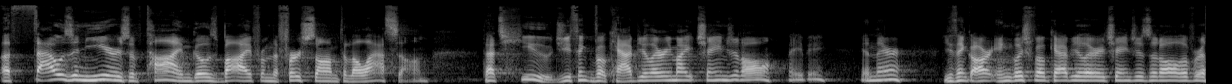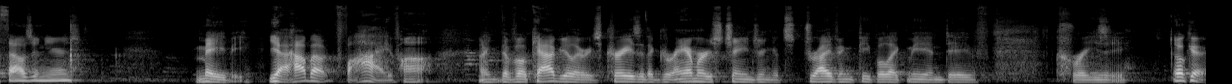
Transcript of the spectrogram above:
a thousand years of time goes by from the first Psalm to the last Psalm. That's huge. You think vocabulary might change at all, maybe, in there? You think our English vocabulary changes at all over a thousand years? Maybe. Yeah, how about five, huh? Like the vocabulary is crazy. The grammar is changing. It's driving people like me and Dave crazy. Okay,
